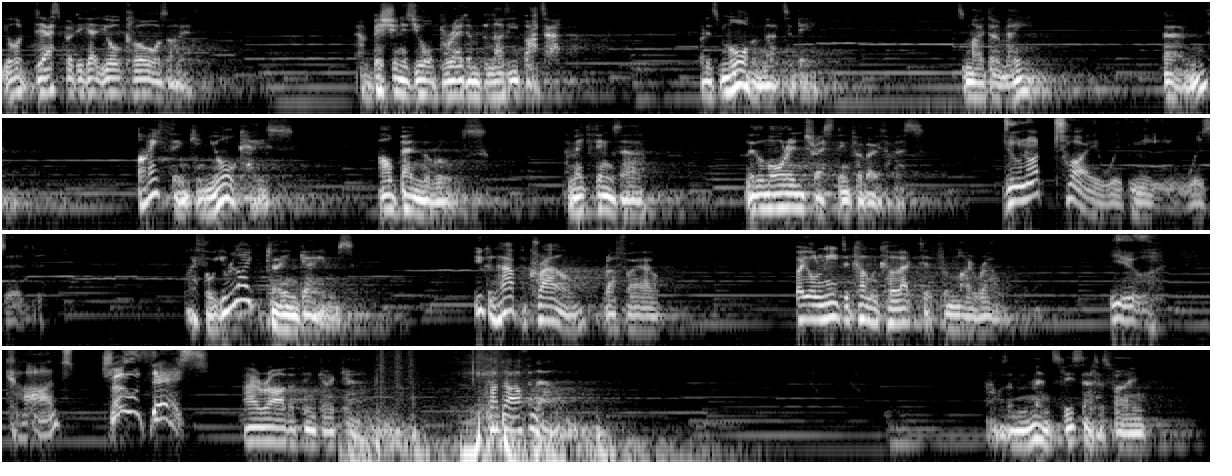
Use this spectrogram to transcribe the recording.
You're desperate to get your claws on it. Ambition is your bread and bloody butter. But it's more than that to me. It's my domain. And I think in your case, I'll bend the rules and make things a little more interesting for both of us. Do not toy with me, wizard. I thought you liked playing games. You can have the crown, Raphael. But you'll need to come and collect it from my realm. You can't do this! I rather think I can. Ta-ta for now. That was immensely satisfying.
